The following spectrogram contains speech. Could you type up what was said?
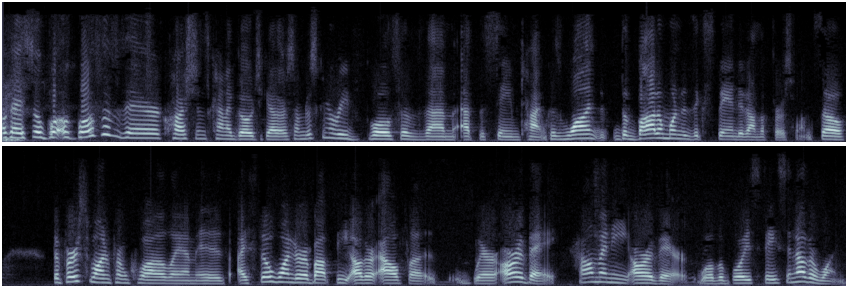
Okay, so bo- both of their questions kind of go together. So I'm just going to read both of them at the same time because one, the bottom one is expanded on the first one. So the first one from Koala Lamb is I still wonder about the other alphas. Where are they? How many are there? Will the boys face another one?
